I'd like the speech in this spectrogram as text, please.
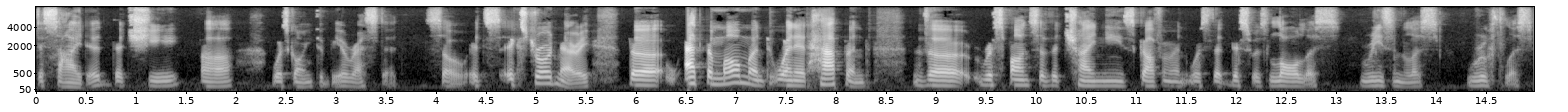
decided that she uh, was going to be arrested. So it's extraordinary. The at the moment when it happened, the response of the Chinese government was that this was lawless, reasonless, ruthless,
